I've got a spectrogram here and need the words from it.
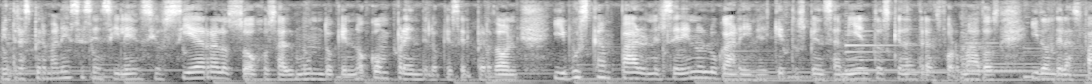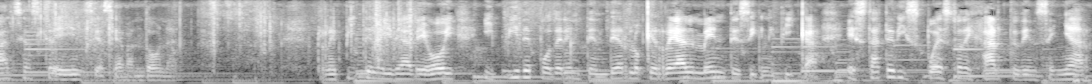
Mientras permaneces en silencio, cierra los ojos al mundo que no comprende lo que es el perdón y busca amparo en el sereno lugar en el que tus pensamientos quedan transformados y donde las falsas creencias se abandonan. Repite la idea de hoy y pide poder entender lo que realmente significa. Estate dispuesto a dejarte de enseñar.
